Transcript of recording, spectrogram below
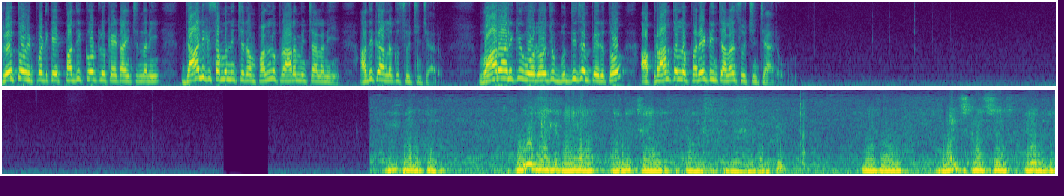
ప్రభుత్వం ఇప్పటికే పది కోట్లు కేటాయించిందని దానికి సంబంధించిన పనులు ప్రారంభించాలని అధికారులకు సూచించారు. వారానికి ఓ రోజు బుద్ధిజం పేరుతో ఆ ప్రాంతంలో పర్యటించాలని సూచించారు ఈ ప్రభుత్వం టూరిజాన్ని బాగా అభివృద్ధి చేయాలని కాబట్టి మీకు ఏ ఉండదు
